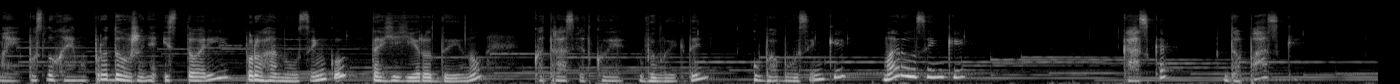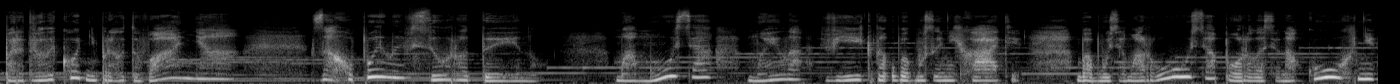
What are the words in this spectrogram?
ми послухаємо продовження історії про Ганусеньку та її родину, котра святкує Великдень у бабусеньки Марусеньки. Казка до Паски. Перед великодні приготування захопили всю родину. Мамуся мила вікна у бабусиній хаті. Бабуся Маруся поралася на кухні,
